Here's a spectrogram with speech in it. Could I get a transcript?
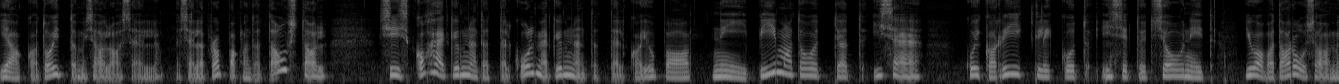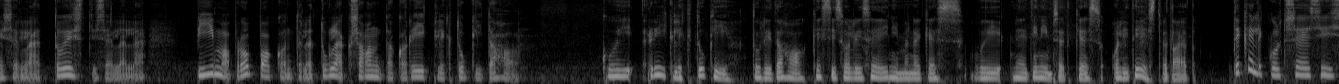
ja ka toitumisalasel selle propaganda taustal, siis kahekümnendatel, kolmekümnendatel ka juba nii piimatootjad ise kui ka riiklikud institutsioonid jõuavad arusaamisele, et tõesti sellele piimapropagandale tuleks anda ka riiklik tugi taha. kui riiklik tugi tuli taha, kes siis oli see inimene, kes või need inimesed, kes olid eestvedajad? Tegelikult see siis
